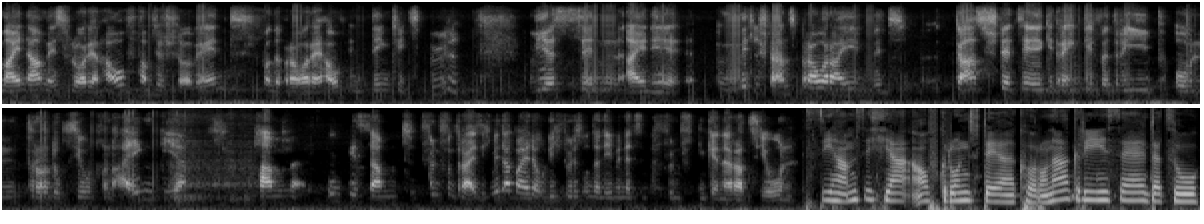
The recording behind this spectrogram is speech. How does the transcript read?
mein Name ist Florian Hauf, haben Sie schon erwähnt, von der Brauerei Hauf in Dinkelsbühl. Wir sind eine Mittelstandsbrauerei mit Gaststätte, Getränkevertrieb und Produktion von Eigenbier, haben insgesamt 35 Mitarbeiter und ich führe das Unternehmen jetzt in der fünften Generation. Sie haben sich ja aufgrund der Corona-Krise dazu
